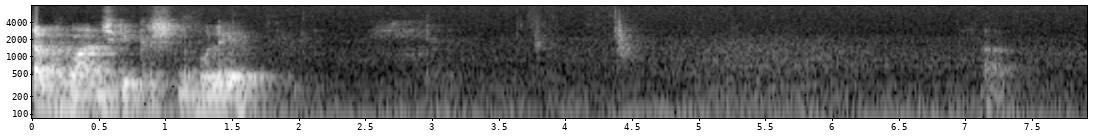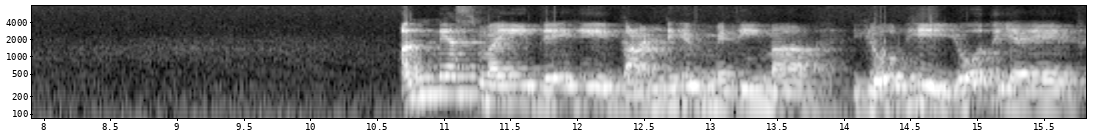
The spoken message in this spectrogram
तब भगवान श्री कृष्ण बोले अन्यस्मयी देही गांडीव मितिमा यो भी योदयेत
